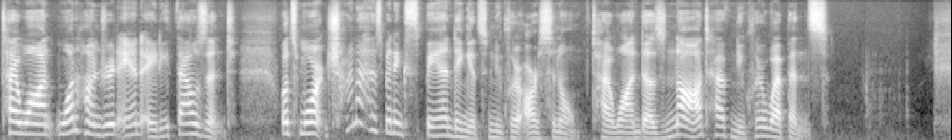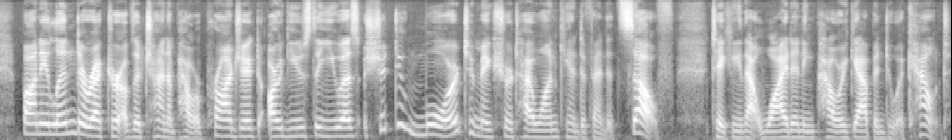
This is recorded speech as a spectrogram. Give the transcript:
Taiwan 180,000. What's more, China has been expanding its nuclear arsenal. Taiwan does not have nuclear weapons. Bonnie Lin, director of the China Power Project, argues the U.S. should do more to make sure Taiwan can defend itself, taking that widening power gap into account.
